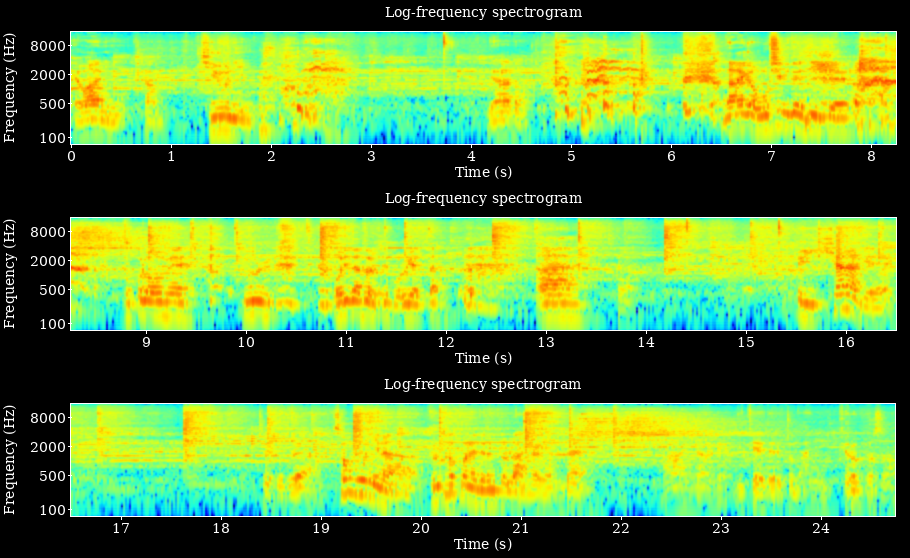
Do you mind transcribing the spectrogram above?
대환이 참 기훈이. 미안하다. 나이가 50이 되니 이제? 부끄러움에 눈을 어디다 돌지 모르겠다. 아 자. 이 희한하게 저 누구야? 성곤이나 부르카권 애들은 별로 안 닮았는데 아 이상하게 밑에 애들을 좀 많이 괴롭혀서.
